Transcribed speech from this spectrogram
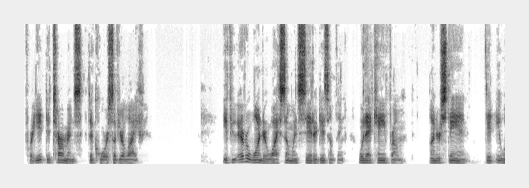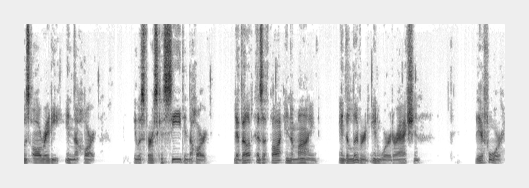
for it determines the course of your life." If you ever wonder why someone said or did something, where that came from, understand that it was already in the heart. It was first conceived in the heart, developed as a thought in the mind, and delivered in word or action. Therefore,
